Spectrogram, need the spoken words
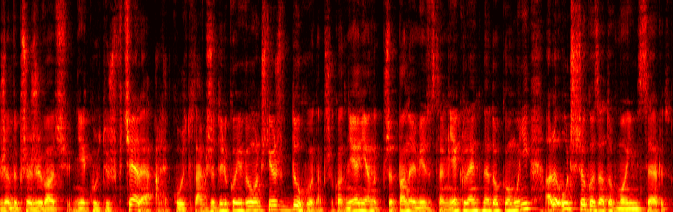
żeby przeżywać nie kult już w ciele, ale kult także tylko i wyłącznie już w duchu. Na przykład nie, ja przed Panem Jezusem nie klęknę do komunii, ale uczczę Go za to w moim sercu.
